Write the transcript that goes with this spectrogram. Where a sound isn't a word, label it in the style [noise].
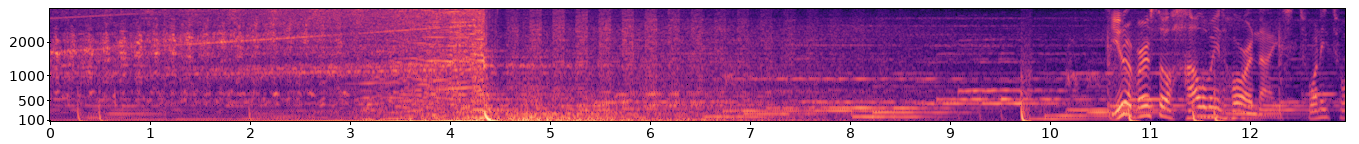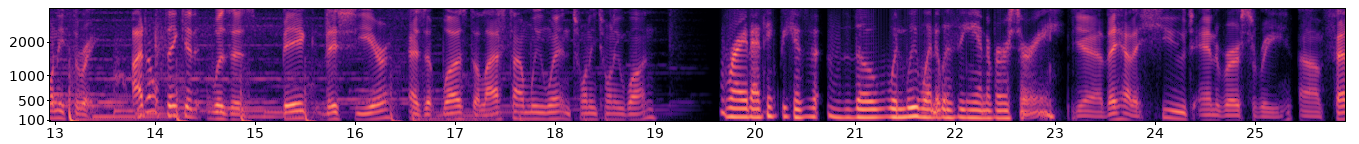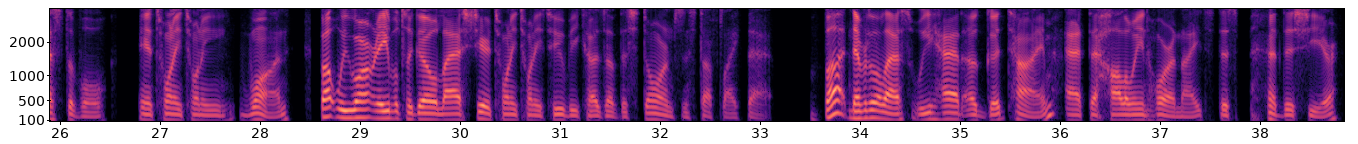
Universal Halloween Horror Nights 2023. I don't think it was as big this year as it was the last time we went in 2021. Right. I think because the, the when we went, it was the anniversary. Yeah, they had a huge anniversary um, festival in 2021, but we weren't able to go last year, 2022, because of the storms and stuff like that. But nevertheless, we had a good time at the Halloween Horror Nights this [laughs] this year.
